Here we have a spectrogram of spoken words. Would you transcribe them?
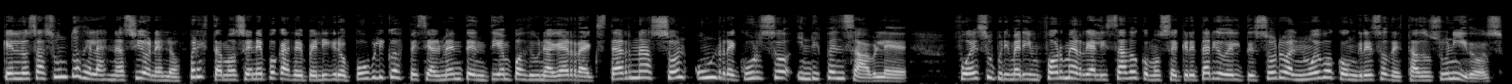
que en los asuntos de las naciones los préstamos en épocas de peligro público, especialmente en tiempos de una guerra externa, son un recurso indispensable. Fue su primer informe realizado como secretario del Tesoro al nuevo Congreso de Estados Unidos.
